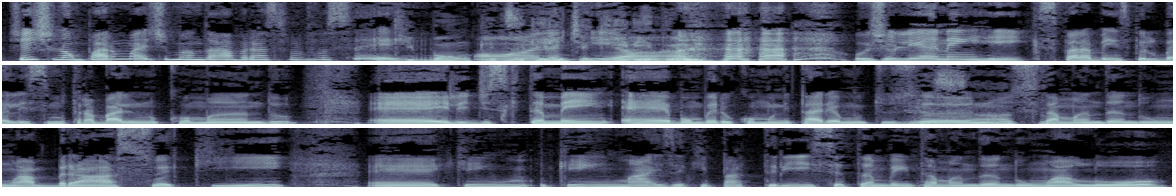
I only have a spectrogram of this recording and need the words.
Gente, não paro mais de mandar um abraço para você. Que bom, quer dizer que a gente é aqui, é querido, né? o Juliano Henriques, parabéns pelo belíssimo trabalho no comando. É, ele disse que também é bombeiro comunitário há muitos Exato. anos, está mandando um abraço aqui. É, quem, quem mais aqui? Patrícia também está mandando um alô.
